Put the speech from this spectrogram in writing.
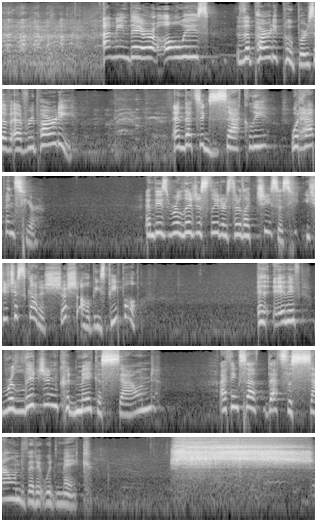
I mean, they are always the party poopers of every party. And that's exactly what happens here. And these religious leaders, they're like, Jesus, you just got to shush all these people. And, and, if religion could make a sound, I think that that's the sound that it would make. Shh.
